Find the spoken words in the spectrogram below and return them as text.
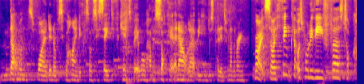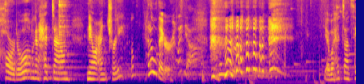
That one's wired in obviously behind it because obviously safety for kids, but it will have a socket, an outlet, but you can just put it into another room. Right, so I think that was probably the first top corridor, and we're going to head down near our entry. Oh, hello there. Hiya. Yeah, we'll head down to the.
